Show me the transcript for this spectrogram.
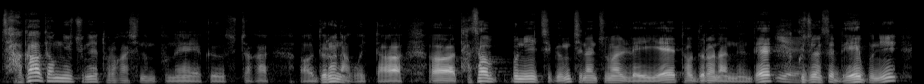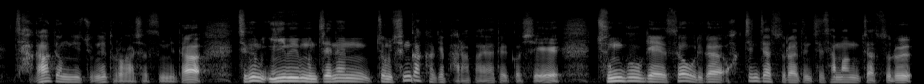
자가격리 중에 돌아가시는 분의 그 숫자가 어, 늘어나고 있다. 어, 다섯 분이 지금 지난 주말 내에 더 늘어났는데 예. 그 중에서 네 분이 자가격리 중에 돌아가셨습니다. 지금 이 문제는 좀 심각하게 바라봐야 될 것이 중국에서 우리가 확진자 수라든지 사망자 수를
